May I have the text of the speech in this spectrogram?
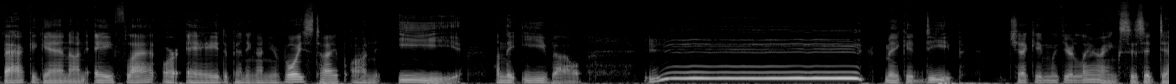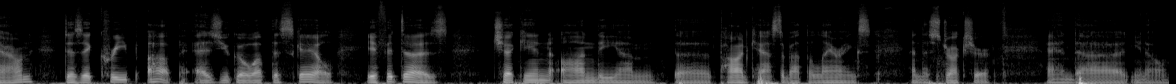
back again on A flat or A, depending on your voice type, on E, on the E vowel. E. Make it deep. Check in with your larynx. Is it down? Does it creep up as you go up the scale? If it does, check in on the um, the podcast about the larynx and the structure, and uh, you know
